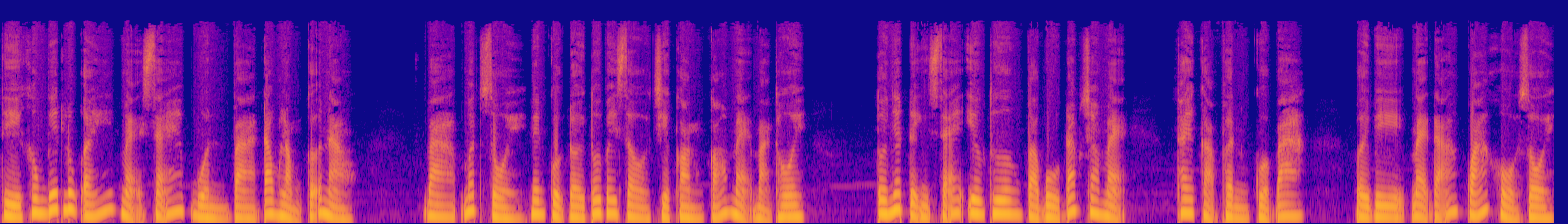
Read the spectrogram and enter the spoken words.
thì không biết lúc ấy mẹ sẽ buồn và đau lòng cỡ nào. Ba mất rồi nên cuộc đời tôi bây giờ chỉ còn có mẹ mà thôi. Tôi nhất định sẽ yêu thương và bù đắp cho mẹ thay cả phần của ba bởi vì mẹ đã quá khổ rồi.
